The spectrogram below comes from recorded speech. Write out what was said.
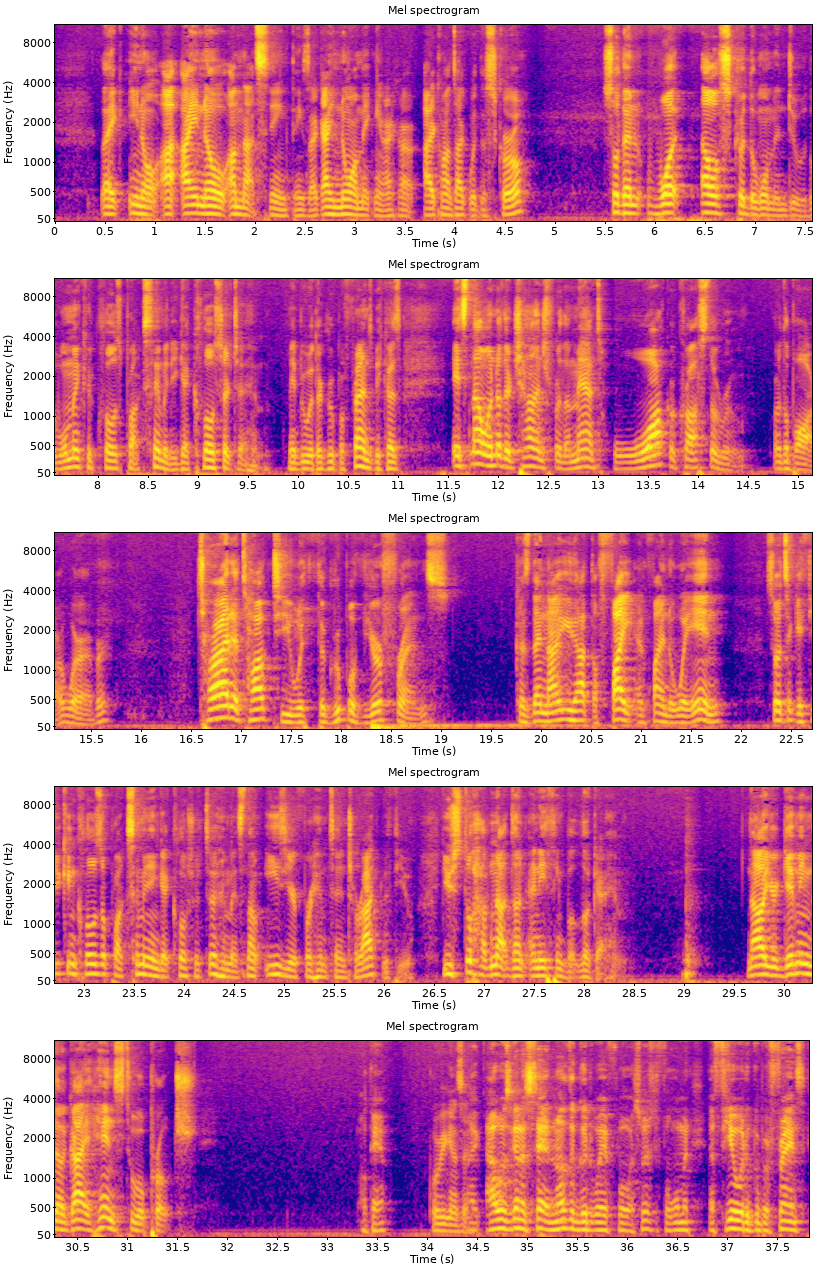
like you know I, I know I'm not seeing things like I know I'm making eye, eye contact with this girl. So then, what else could the woman do? The woman could close proximity, get closer to him, maybe with a group of friends, because it's now another challenge for the man to walk across the room or the bar, wherever, try to talk to you with the group of your friends, because then now you have to fight and find a way in. So it's like if you can close the proximity and get closer to him, it's now easier for him to interact with you. You still have not done anything but look at him. Now you're giving the guy hints to approach. Okay. What were you gonna say? Like I was gonna say another good way for, especially for women, if you're with a group of friends,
